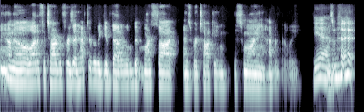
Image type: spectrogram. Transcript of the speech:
I don't know, a lot of photographers. I'd have to really give that a little bit more thought as we're talking this morning. I haven't really yeah,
